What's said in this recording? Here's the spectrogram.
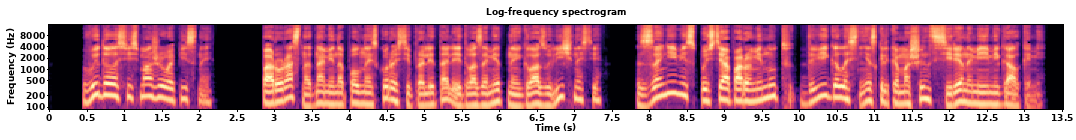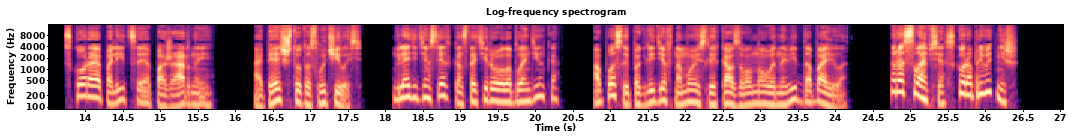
выдалась весьма живописной. Пару раз над нами на полной скорости пролетали едва заметные глазу личности — за ними спустя пару минут двигалось несколько машин с сиренами и мигалками. Скорая, полиция, пожарные. Опять что-то случилось. Глядя тем вслед, констатировала блондинка, а после, поглядев на мой слегка взволнованный вид, добавила. «Расслабься, скоро привыкнешь».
